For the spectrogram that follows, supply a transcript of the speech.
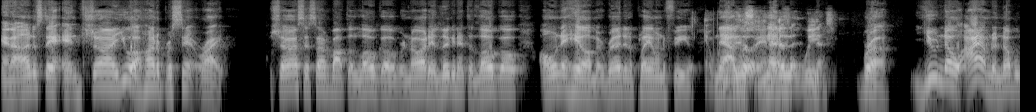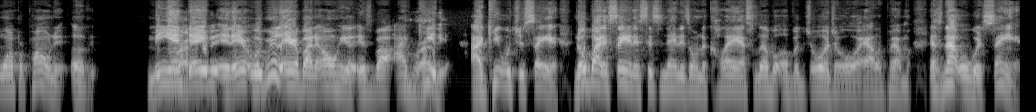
And I understand. And Sean, you are 100% right. Sean said something about the logo. Renard, they're looking at the logo on the helmet, ready to play on the field. Now, look, now, look, now, bruh, you know I am the number one proponent of it. Me and right. David and well, really everybody on here is about I right. get it. I get what you're saying. Nobody's saying that Cincinnati is on the class level of a Georgia or Alabama. That's not what we're saying.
